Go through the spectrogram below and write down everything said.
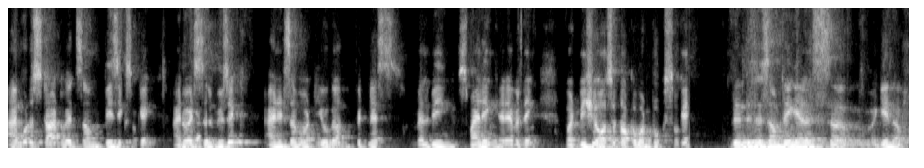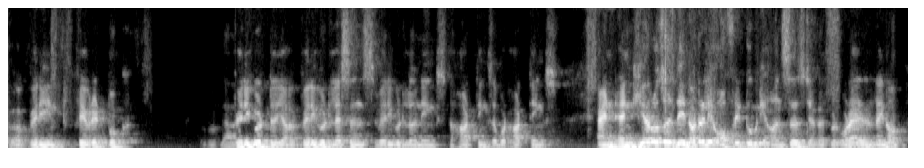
I'm going to start with some basics, okay? I know it's uh, music and it's about yoga, fitness, well-being, smiling, and everything, but we should also talk about books, okay? Then this is something else. Uh, again, a, a, very favorite book. Very good, uh, yeah, very good lessons, very good learnings. The hard things about hard things, and and here also they're not really offering too many answers, Jagat. But what I you know,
